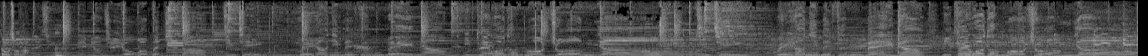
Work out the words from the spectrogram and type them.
那我走了。嗯。美妙只有我们知道，紧紧围绕你每分每秒，你对我多么重要。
